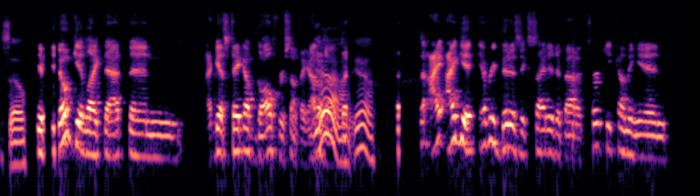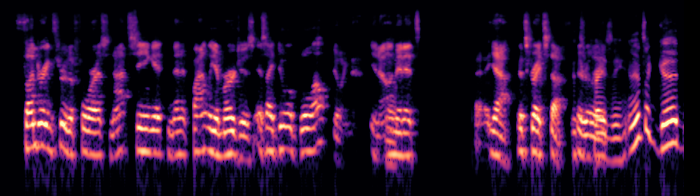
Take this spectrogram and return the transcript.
So If you don't get like that, then I guess take up golf or something. I don't yeah, know. But yeah, I, I get every bit as excited about a turkey coming in, thundering through the forest, not seeing it, and then it finally emerges as I do a bull elk doing that. You know, I mean, it's, uh, yeah, it's great stuff. it's it really is. crazy. And it's a good,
